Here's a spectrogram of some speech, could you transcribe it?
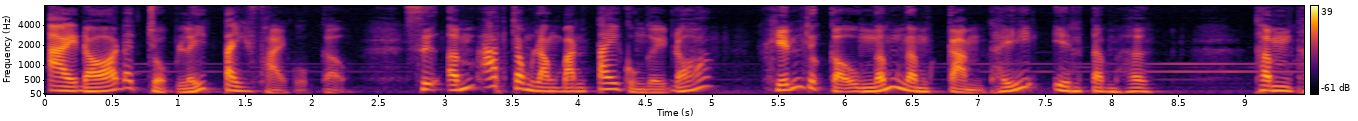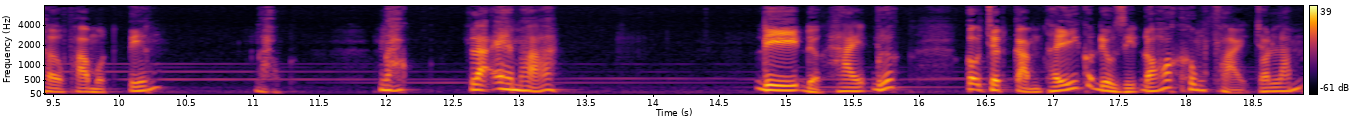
Ai đó đã chộp lấy tay phải của cậu. Sự ấm áp trong lòng bàn tay của người đó khiến cho cậu ngấm ngầm cảm thấy yên tâm hơn. Thầm thở phào một tiếng. "Ngọc, Ngọc, là em hả?" Đi được hai bước, cậu chợt cảm thấy có điều gì đó không phải cho lắm.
